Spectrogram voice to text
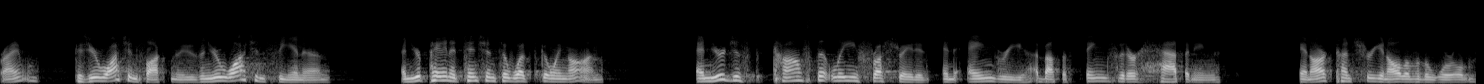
right? Because you're watching Fox News and you're watching CNN and you're paying attention to what's going on. and you're just constantly frustrated and angry about the things that are happening in our country and all over the world.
